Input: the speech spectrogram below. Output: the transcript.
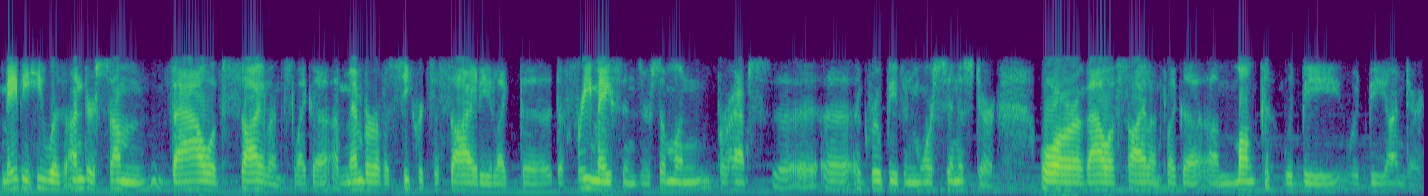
maybe he was under some vow of silence, like a, a member of a secret society, like the the Freemasons, or someone perhaps uh, a group even more sinister, or a vow of silence, like a, a monk would be would be under,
